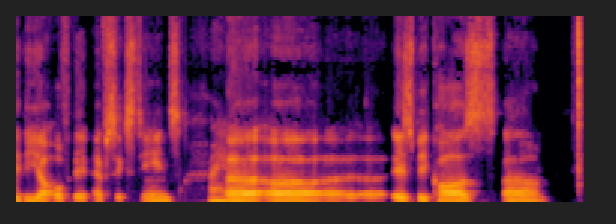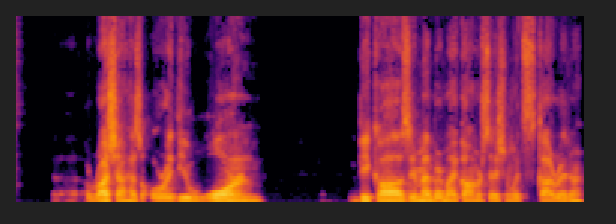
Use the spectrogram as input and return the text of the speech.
idea of the F-16s. Right Uh, uh, is because uh, Russia has already warned. Because remember my conversation with Scott Ritter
